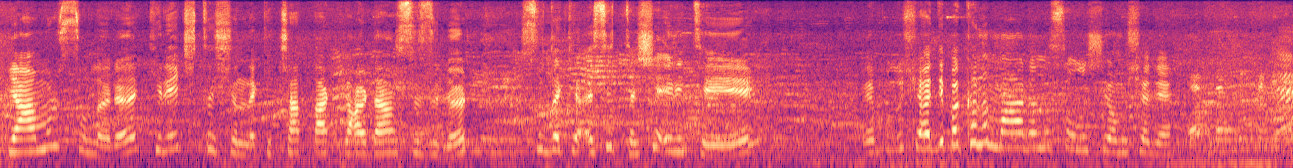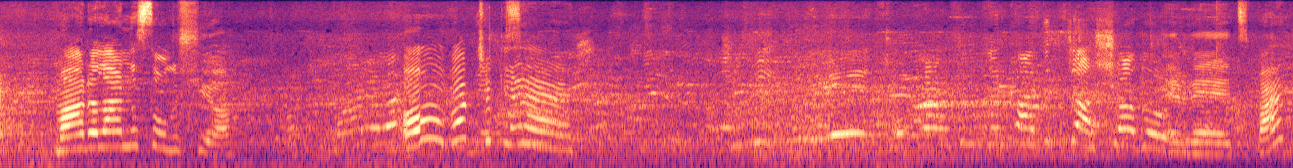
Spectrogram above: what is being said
Yağmur suları kireç taşındaki çatlaklardan süzülür. Sudaki asit taşı eritir. Ve buluşuyor. Hadi bakalım mağara nasıl oluşuyormuş hadi. Mağaralar nasıl oluşuyor? Oo bak çok güzel. Çünkü e, toprağın kaldıkça aşağı doğru. Evet bak.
